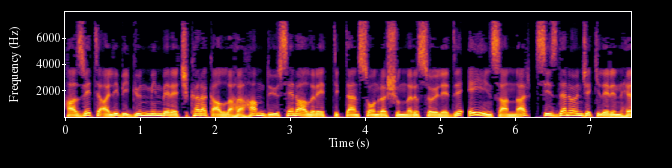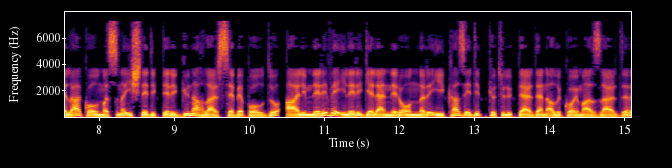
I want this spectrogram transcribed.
Hazreti Ali bir gün minbere çıkarak Allah'a hamdü senalar ettikten sonra şunları söyledi, ey insanlar, sizden öncekilerin helak olmasına işledikleri günahlar sebep oldu, alimleri ve ileri gelenleri onları ikaz edip kötülüklerden alıkoymazlardı,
